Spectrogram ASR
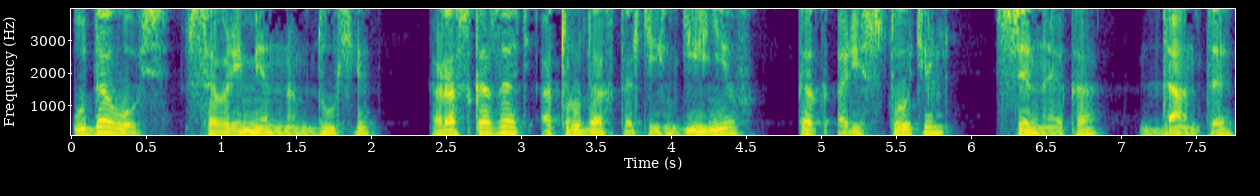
удалось в современном духе рассказать о трудах таких гениев, как Аристотель, Сенека, Данте,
